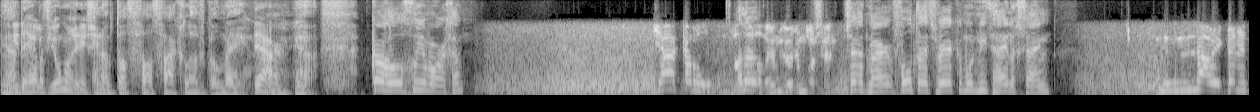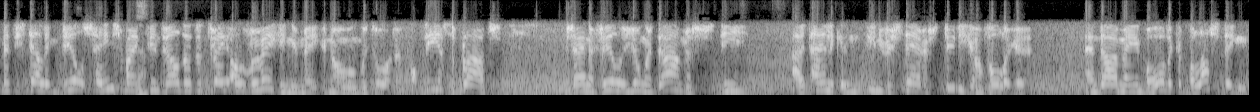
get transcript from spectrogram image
ja. die de helft jonger is. En ook dat valt vaak geloof ik wel mee. Ja. Maar, ja. Karel, goedemorgen. Ja, Karel. Hallo. Goedemorgen. Zeg het maar, voltijds werken moet niet heilig zijn. Nou, ik ben het met die stelling deels eens, maar ja. ik vind wel dat er twee overwegingen meegenomen moeten worden. Op de eerste plaats zijn er veel jonge dames die uiteindelijk een universitaire studie gaan volgen en daarmee een behoorlijke belasting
